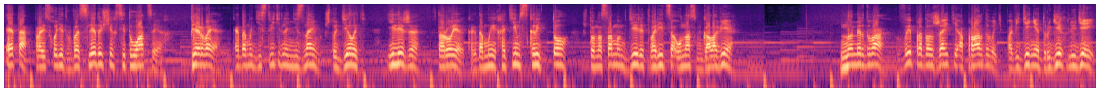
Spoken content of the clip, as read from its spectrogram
Это происходит в следующих ситуациях. Первое, когда мы действительно не знаем, что делать. Или же второе, когда мы хотим скрыть то, что на самом деле творится у нас в голове. Номер два. Вы продолжаете оправдывать поведение других людей.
